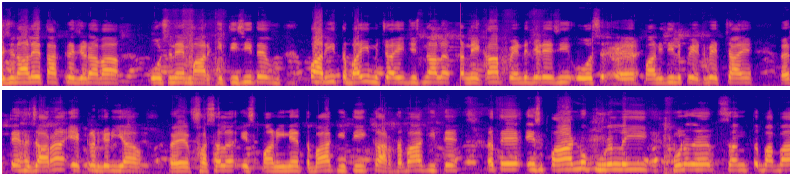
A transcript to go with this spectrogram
ਅਜਨਾਲੇ ਤੱਕ ਜਿਹੜਾ ਵਾ ਉਸ ਨੇ ਮਾਰ ਕੀਤੀ ਸੀ ਤੇ ਭਾਰੀ ਤਬਾਹੀ ਮਚਾਈ ਜਿਸ ਨਾਲ ਅਨੇਕਾਂ ਪਿੰਡ ਜਿਹੜੇ ਸੀ ਉਸ ਪਾਣੀ ਦੀ ਲਪੇਟ ਵਿੱਚ ਆਏ ਅਹ, ਤੇ ਹਜ਼ਾਰਾਂ ਏਕੜ ਜਿਹੜੀ ਆ ਫਸਲ ਇਸ ਪਾਣੀ ਨੇ ਤਬਾਹ ਕੀਤੀ ਘਰ ਤਬਾਹ ਕੀਤੇ ਅਤੇ ਇਸ ਪਾੜ ਨੂੰ ਪੂਰਨ ਲਈ ਹੁਣ ਸੰਤ ਬਾਬਾ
